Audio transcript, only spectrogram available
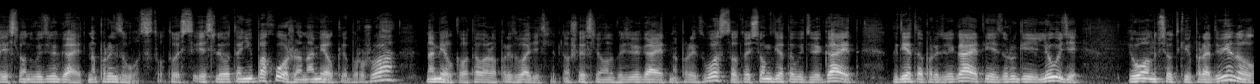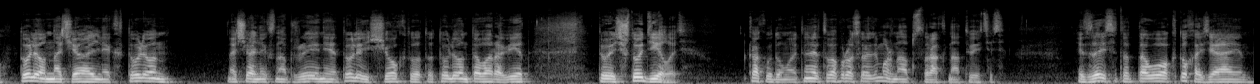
если он выдвигает на производство. То есть, если это не похоже на мелкий буржуа, на мелкого товаропроизводителя, потому что если он выдвигает на производство, то есть он где-то выдвигает, где-то продвигает, есть другие люди – и он все-таки продвинул, то ли он начальник, то ли он начальник снабжения, то ли еще кто-то, то ли он товаровед. То есть, что делать? Как вы думаете, на этот вопрос разве можно абстрактно ответить? Это зависит от того, кто хозяин,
